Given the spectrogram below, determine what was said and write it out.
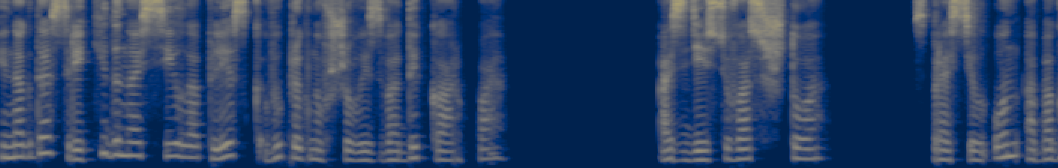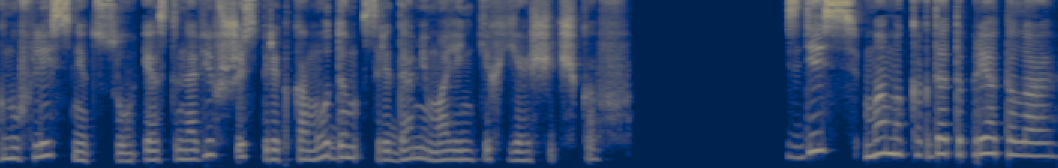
Иногда с реки доносило плеск выпрыгнувшего из воды карпа. «А здесь у вас что?» — спросил он, обогнув лестницу и остановившись перед комодом с рядами маленьких ящичков. «Здесь мама когда-то прятала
